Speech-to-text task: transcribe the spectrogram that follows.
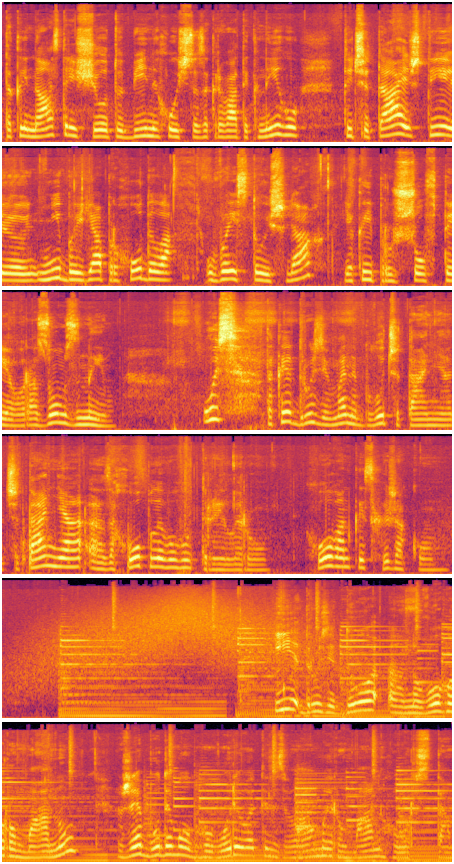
такий настрій, що тобі не хочеться закривати книгу. Ти читаєш, ти е, ніби я проходила увесь той шлях, який пройшов Тео разом з ним. Ось таке, друзі, в мене було читання. Читання е, захопливого трилеру Хованки з хижаком. І, друзі, до е, нового роману вже будемо обговорювати з вами роман Горста.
